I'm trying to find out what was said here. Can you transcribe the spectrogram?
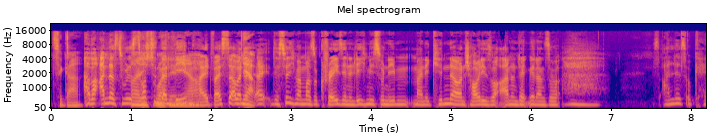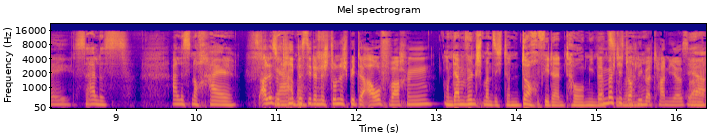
ist egal. Aber anders, du, das ist trotzdem dein Leben ja. halt, weißt du? Aber Ja. das, das finde ich manchmal so crazy. Dann lege ich mich so neben meine Kinder und schaue die so an und denke mir dann so, ah, ist alles okay. ist alles, alles noch heil. Ist alles Ja, okay, bis die dann eine Stunde später aufwachen. Und dann wünscht man sich dann doch wieder ein Taumina Dann möchte ich doch sein, lieber ne? Tanja sein. Ja,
